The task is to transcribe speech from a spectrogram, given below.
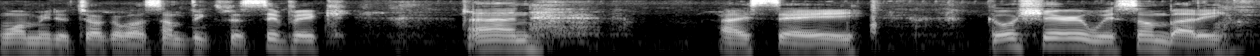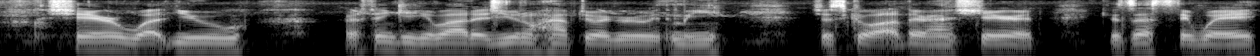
want me to talk about something specific. And I say, go share it with somebody. Share what you are thinking about it. You don't have to agree with me. Just go out there and share it because that's the way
